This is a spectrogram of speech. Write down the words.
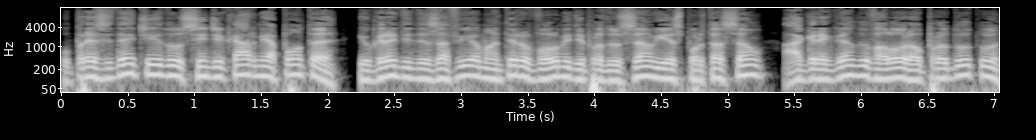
O presidente do Sindicarne aponta que o grande desafio é manter o volume de produção e exportação, agregando valor ao produto,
